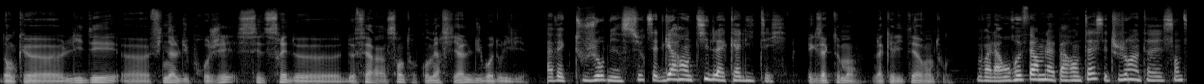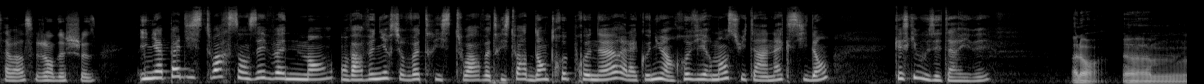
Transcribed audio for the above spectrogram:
donc euh, l'idée euh, finale du projet, ce serait de, faire un centre commercial du bois d'olivier. Avec toujours, bien sûr, cette garantie de la qualité. Exactement, la qualité avant tout. Voilà, on referme la parenthèse, c'est toujours intéressant de savoir ce genre de choses. Il n'y a pas d'histoire sans événement. On va revenir sur votre histoire, votre histoire d'entrepreneur. Elle a connu un revirement suite à un accident. Qu'est-ce qui vous est arrivé? Alors, euh,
